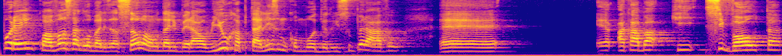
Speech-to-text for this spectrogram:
Porém, com o avanço da globalização, a onda liberal e o capitalismo como modelo insuperável, é, é, acaba que se volta,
